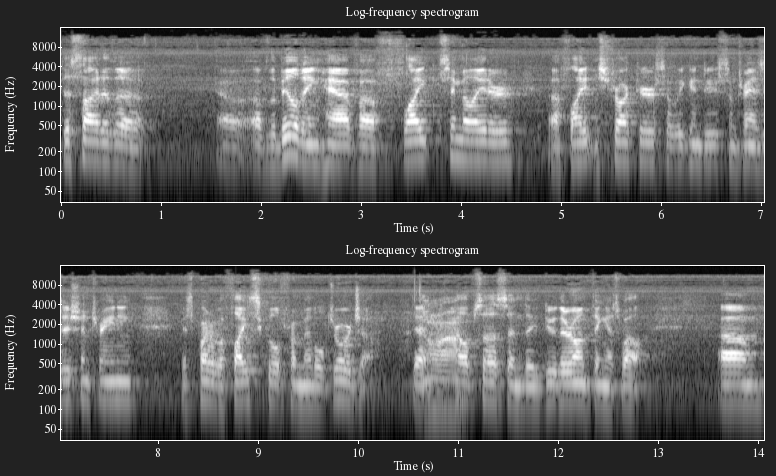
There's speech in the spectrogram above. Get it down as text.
this side of the, uh, of the building have a flight simulator, a flight instructor, so we can do some transition training. It's part of a flight school from Middle Georgia that Wow. helps us, and they do their own thing as well. Um,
